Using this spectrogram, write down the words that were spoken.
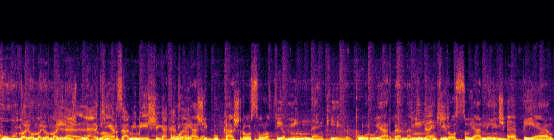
Hú, nagyon-nagyon nagy le, lelki érzelmi mélységeket Óriási lehet bukásról szól a film, mindenki pórul jár benne, mindenki, mindenki rosszul jár, nincs Minden. happy end,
